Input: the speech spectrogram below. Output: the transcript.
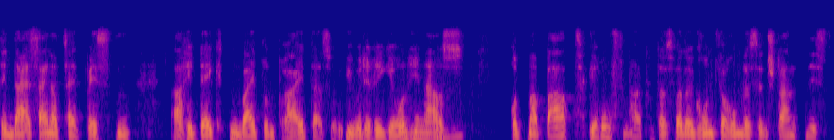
den seinerzeit besten Architekten weit und breit, also über die Region hinaus, mhm. Ottmar Barth gerufen hat. Und das war der Grund, warum das entstanden ist.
